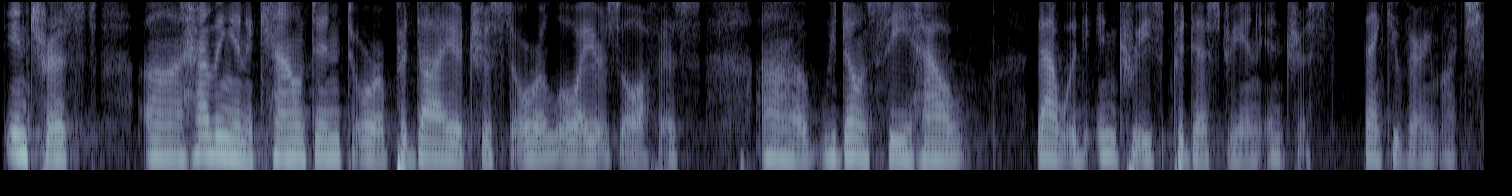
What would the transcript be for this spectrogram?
interest. Uh, having an accountant or a podiatrist or a lawyer's office, uh, we don't see how that would increase pedestrian interest. Thank you very much.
